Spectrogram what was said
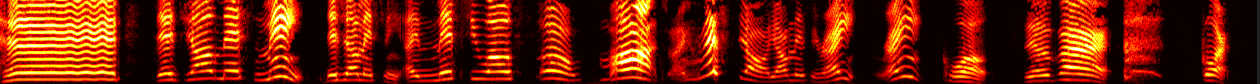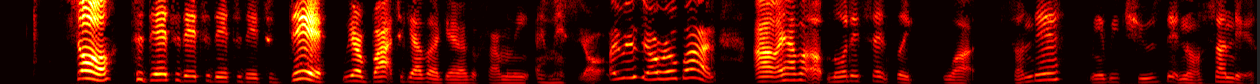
Hey, did y'all miss me? Did y'all miss me? I missed you all so much. I missed y'all. Y'all miss me, right? Right? Cool. Super. Score. So, today, today, today, today, today, we are back together again as a family. I miss y'all. I miss y'all real bad. Uh, I haven't uploaded since, like, what, Sunday? Maybe Tuesday? No, Sunday.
